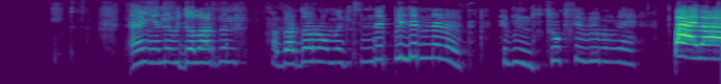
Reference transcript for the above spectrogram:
en yeni videolardan haberdar olmak için de bildirimleri. Hepinizi çok seviyorum ve bay bay.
